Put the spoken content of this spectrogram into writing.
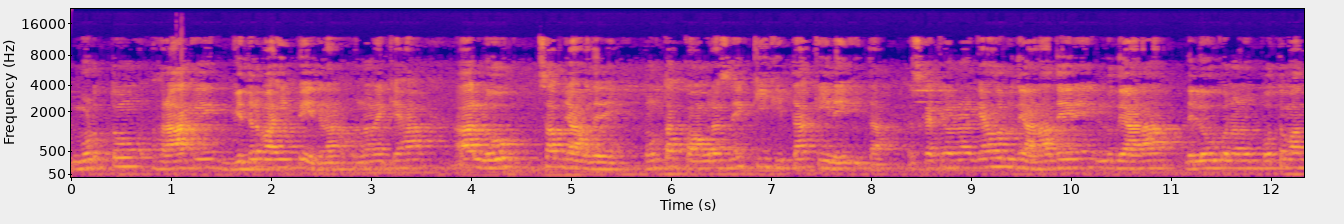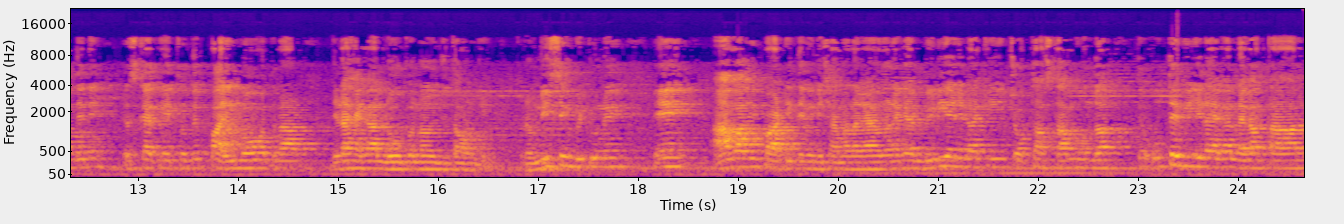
ਮੁੜ ਤੋਂ ਹਰਾ ਕੇ ਗਿੱਦੜਵਾਹੀ ਭੇਜਣਾ, ਉਹਨਾਂ ਨੇ ਕਿਹਾ ਆ ਲੋਕ ਸਭ ਜਾਣਦੇ ਨੇ, ਹੁਣ ਤੱਕ ਕਾਂਗਰਸ ਨੇ ਕੀ ਕੀਤਾ, ਕੀ ਨਹੀਂ ਕੀਤਾ? ਇਸ ਕਰਕੇ ਉਹਨਾਂ ਨੇ ਕਿਹਾ, ਉਹ ਲੁਧਿਆਣਾ ਦੇ ਨੇ, ਲੁਧਿਆਣਾ ਦੇ ਲੋਕ ਉਹਨਾਂ ਨੂੰ ਪੁੱਤ ਮੰਨਦੇ ਨੇ, ਇਸ ਕਰਕੇ ਇੱਥੋਂ ਦੇ ਭਾਰੀ ਬਹੁਮਤ ਨਾਲ ਜਿਹੜਾ ਹੈਗਾ ਲੋਕ ਉਹਨਾਂ ਨੂੰ ਜਿਤਾਉਣਗੇ। ਰਵਨੀਤ ਸਿੰਘ ਬਿੱਟੂ ਨੇ ਇਹ ਆਮ ਆਦਮੀ ਪਾਰਟੀ ਤੇ ਵੀ ਨਿਸ਼ਾਨਾ ਲਗਾਇਆ। ਉਹਨਾਂ ਨੇ ਕਿਹਾ ਮੀਡੀਆ ਜਿਹੜਾ ਕਿ ਚੌਥਾ ਸਤੰਭ ਹੁੰਦਾ ਤੇ ਉੱਤੇ ਵੀ ਜਿਹੜਾ ਹੈਗਾ ਲਗਾਤਾਰ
